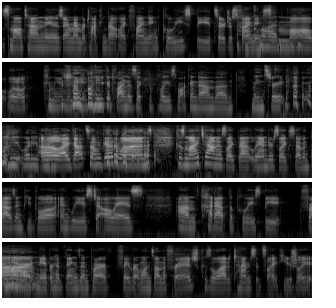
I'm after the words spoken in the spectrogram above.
small town news. I remember talking about like finding police beats or just finding God. small little community. All you could find is like the police walking down the main street. what do you What do you? Oh, I got some good ones. Because my town is like that. Lander's like 7,000 people, and we used to always um, cut out the police beat from our Uh-huh. neighborhood things and put our favorite ones on the fridge. Because a lot of times it's like usually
